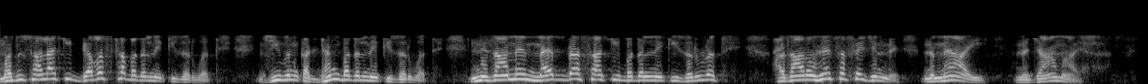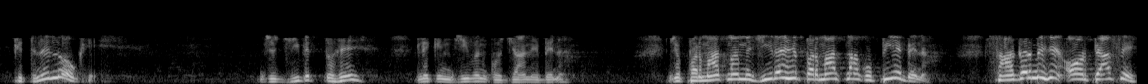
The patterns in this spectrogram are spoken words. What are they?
मधुशाला की व्यवस्था बदलने की ज़रूरत है। जीवन का ढंग बदलने की ज़रूरत है। निज़ाम मैदा सा की बदलने की ज़रूरत है। हज़ारों हैं सफे जिनमें, न मैं आई, न जाम आया। कितने लोग हैं जो जीवित तो हैं, लेकिन जीवन को जाने बिना, जो परमात्मा में जी रहे हैं, परमात्मा को पिए बिना, सागर में हैं और प्यासे।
